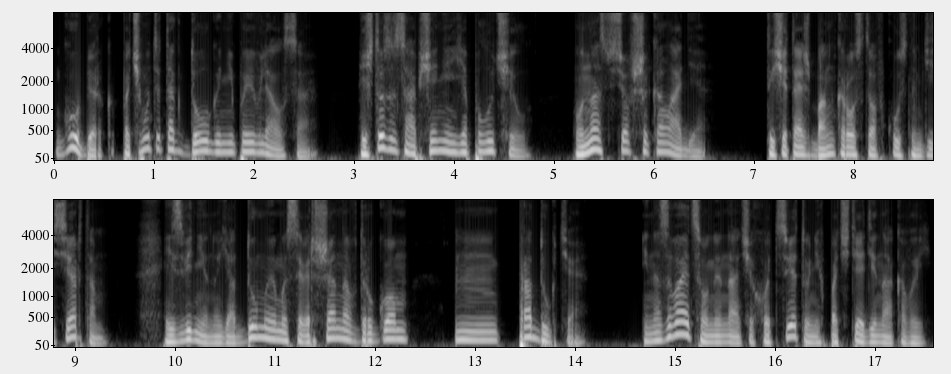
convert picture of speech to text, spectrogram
Губерг, почему ты так долго не появлялся? И что за сообщение я получил? У нас все в шоколаде. Ты считаешь банкротство вкусным десертом? Извини, но я думаю, мы совершенно в другом... М -м, продукте. И называется он иначе, хоть цвет у них почти одинаковый.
